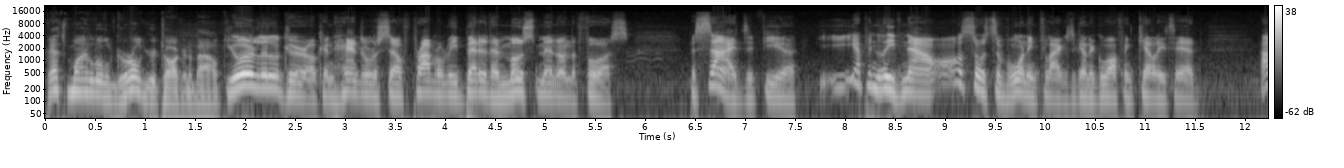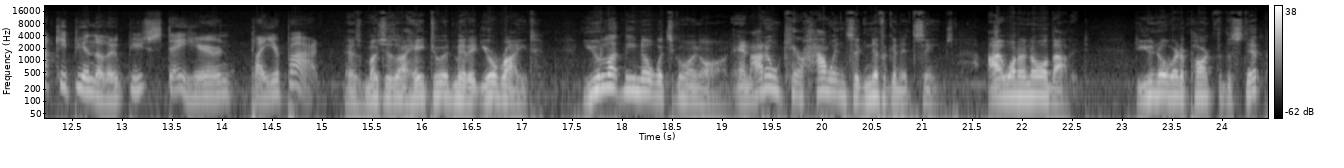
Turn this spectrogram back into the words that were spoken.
That's my little girl you're talking about. Your little girl can handle herself probably better than most men on the force. Besides, if you, uh, you up and leave now, all sorts of warning flags are going to go off in Kelly's head. I'll keep you in the loop. You stay here and play your part. As much as I hate to admit it, you're right. You let me know what's going on, and I don't care how insignificant it seems. I want to know about it. Do you know where to park for the stip?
